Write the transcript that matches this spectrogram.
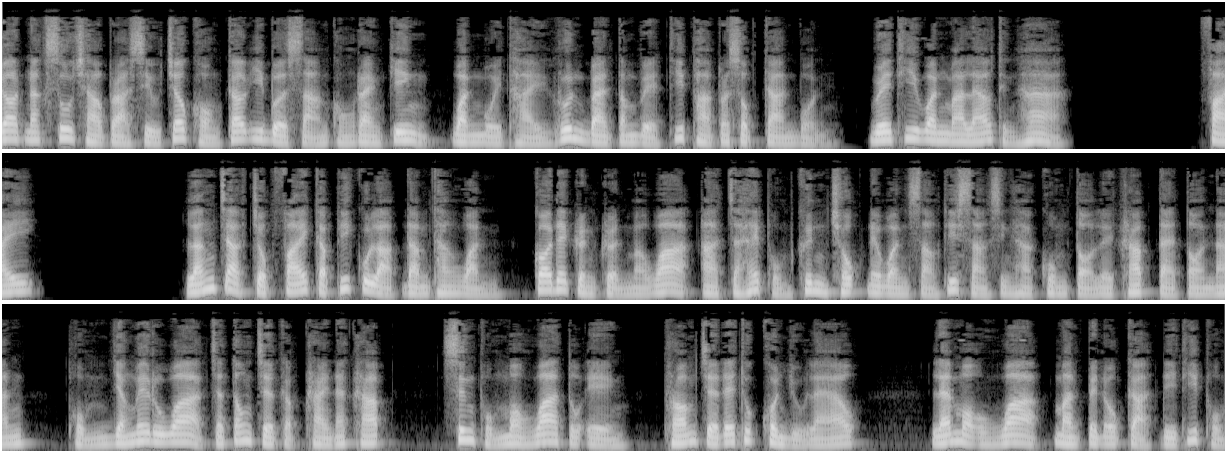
ยอดนักสู้ชาวบราซิลเจ้าของเก้าอี้เบอร์สามของแรงกิ้ง วันมวยไทยรุ่นแบนตัมเวทที่ผ่านประสบการณ์บน เวทีวันมาแล้วถึง 5 ไฟ หลังจากจบไฟกับพี่กุหลาบดำทางวัน ก็ได้เกริ่นๆมาว่าอาจจะให้ผมขึ้นชกในวันเสาร์ที่ 3 สิงหาคมต่อเลยครับ แต่ตอนนั้น ผมยังไม่รู้ว่าจะต้องเจอกับใครนะครับ ซึ่งผมมองว่าตัวเอง พร้อมเจอได้ทุกคนอยู่แล้ว และมองว่ามันเป็นโอกาสดีที่ผม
